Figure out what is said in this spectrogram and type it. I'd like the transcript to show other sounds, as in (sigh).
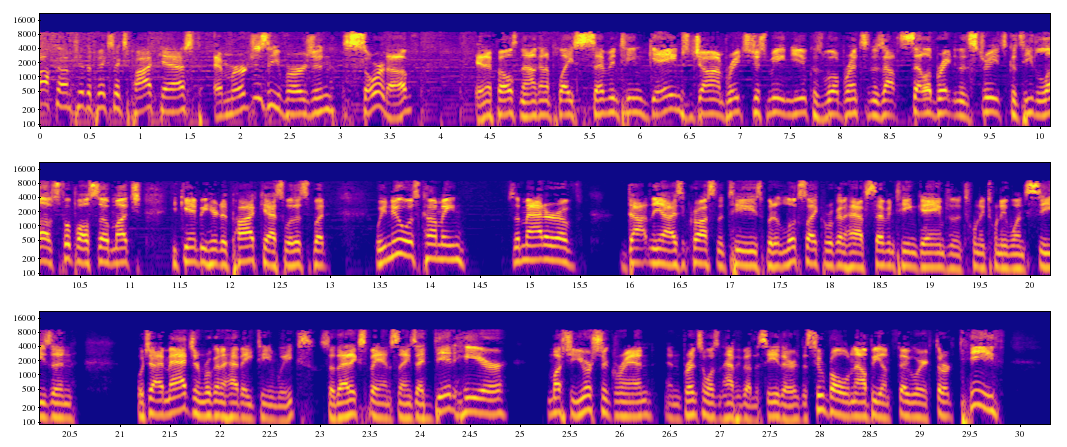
Welcome to the Pick Six Podcast, emergency version, sort of. NFL's now going to play 17 games. John Breech, just me and you, because Will Brinson is out celebrating in the streets because he loves football so much. He can't be here to podcast with us, but we knew it was coming. It's a matter of dotting the I's and crossing the T's, but it looks like we're going to have 17 games in the 2021 season, which I imagine we're going to have 18 weeks. So that expands things. I did hear much to your chagrin, and Brinson wasn't happy about this either. The Super Bowl will now be on February 13th,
